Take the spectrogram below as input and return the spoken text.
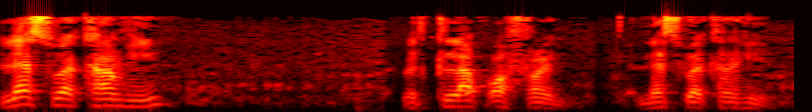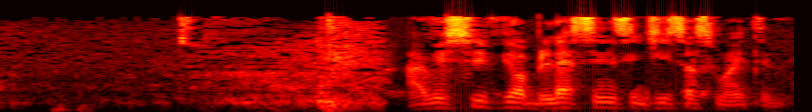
let's welcome him with clap offering. Let's welcome him. I receive your blessings in Jesus' mighty name.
